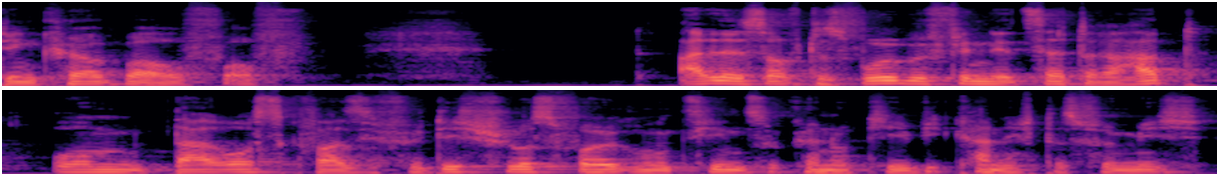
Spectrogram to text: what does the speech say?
den Körper, auf, auf alles auf das Wohlbefinden etc. hat, um daraus quasi für dich Schlussfolgerungen ziehen zu können, okay, wie kann ich das für mich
